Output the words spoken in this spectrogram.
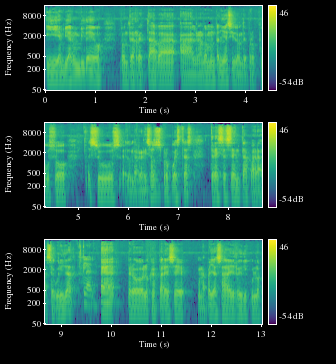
y enviar un video donde retaba a Leonardo Montañez y donde propuso sus, eh, donde realizó sus propuestas 360 para seguridad. Claro. Eh, pero lo que me parece una payasada y ridículo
